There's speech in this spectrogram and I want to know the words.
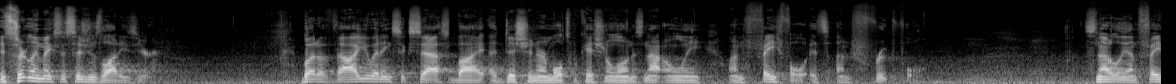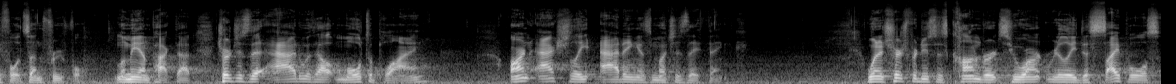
It certainly makes decisions a lot easier. But evaluating success by addition or multiplication alone is not only unfaithful, it's unfruitful. It's not only unfaithful, it's unfruitful. Let me unpack that. Churches that add without multiplying aren't actually adding as much as they think. When a church produces converts who aren't really disciples,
